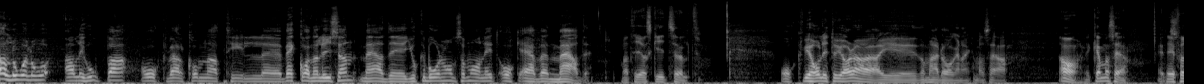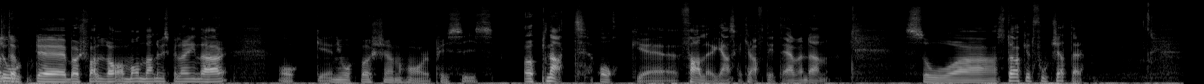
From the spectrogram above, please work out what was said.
Hallå hallå allihopa och välkomna till eh, veckoanalysen med eh, Jocke Bornold som vanligt och även med Mattias Gitzelt. Och vi har lite att göra i de här dagarna kan man säga. Ja, det kan man säga. Ett stort upp. börsfall idag, måndag när vi spelar in det här. Och New York-börsen har precis öppnat och faller ganska kraftigt även den. Så stöket fortsätter.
